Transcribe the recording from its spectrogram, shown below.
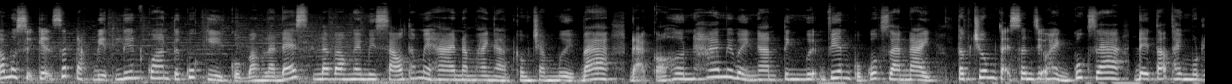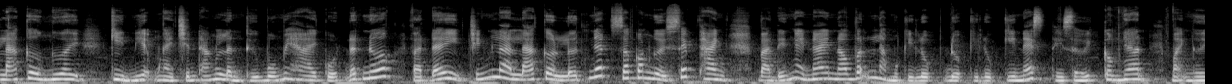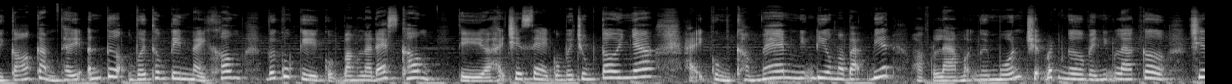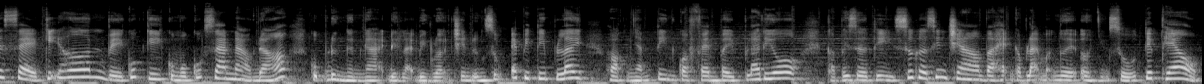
Có một sự kiện rất đặc biệt liên quan tới quốc kỳ của Bangladesh là vào ngày 16 tháng 12 năm 2013 đã có hơn 27.000 tình nguyện viên của quốc gia này tập trung tại sân diễu hành quốc gia để tạo thành một lá cờ người kỷ niệm ngày chiến thắng lần thứ 42 của đất nước. Và đây chính là lá cờ lớn nhất do con người xếp thành và đến ngày nay nó vẫn là một kỷ lục được kỷ lục Guinness Thế giới công nhận. Mọi người có cảm thấy ấn tượng với thông tin này không? Với quốc kỳ của Bangladesh không? Thì à, hãy chia sẻ cùng với chúng tôi nhé. Hãy cùng comment những điều mà bạn biết hoặc là mọi người muốn chuyện bất ngờ về những lá cờ, chia sẻ kỹ hơn về quốc kỳ của một quốc gia nào đó cũng đừng ngần ngại để lại bình luận trên ứng dụng FPT Play hoặc nhắn tin qua fanpage Pladio. Còn bây giờ thì Sugar xin chào và hẹn gặp lại mọi người ở những số tiếp theo.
